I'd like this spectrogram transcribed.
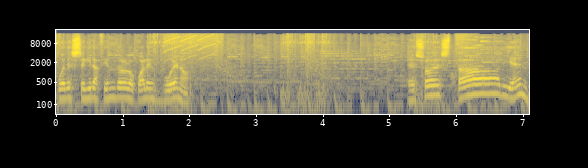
puedes seguir haciéndolo, lo cual es bueno. Eso está bien.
